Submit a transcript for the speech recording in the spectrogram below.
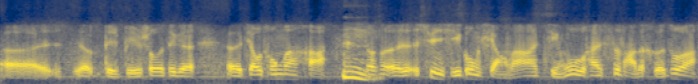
呃呃，比比如说这个呃交通啊哈，交通呃讯息共享啦、啊，警务和司法的合作啊，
